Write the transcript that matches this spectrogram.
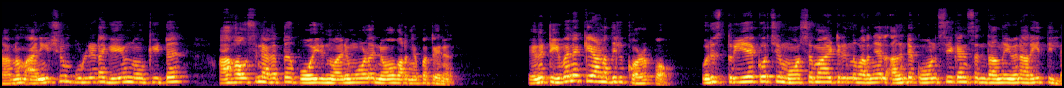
കാരണം അനീഷും പുള്ളിയുടെ ഗെയിം നോക്കിയിട്ട് ആ ഹൗസിനകത്ത് പോയിരുന്നു. അനുമോൾ നോ പറഞ്ഞപ്പോഴത്തേന് എന്നിട്ട് ഇവനൊക്കെയാണ് അതിൽ കുഴപ്പം. ഒരു സ്ത്രീയെക്കുറിച്ച് മോശമായിട്ടിരുന്ന് പറഞ്ഞാൽ അതിന്റെ കോൺസിക്വൻസ് എന്താണെന്ന് ഇവൻ അറിയത്തില്ല.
